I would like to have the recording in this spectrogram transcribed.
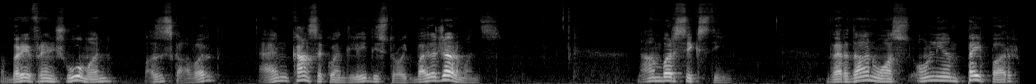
a brave French woman, was discovered and consequently destroyed by the Germans. Number 16. Verdun was only on paper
